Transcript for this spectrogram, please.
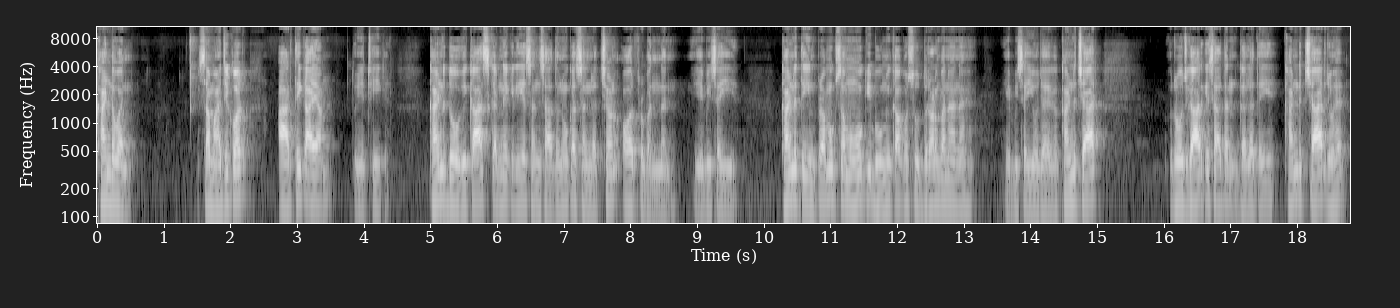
खंड वन सामाजिक और आर्थिक आयाम। तो ये ठीक है। खंड दो, विकास करने के लिए संसाधनों का संरक्षण और प्रबंधन। ये भी सही है। खंड तीन, प्रमुख समूहों की भूमिका को सुदृढ़ बनाना है। ये भी सही हो जाएगा। खंड चार, रोज़गार के साधन। गलत है ये। खंड चार जो है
